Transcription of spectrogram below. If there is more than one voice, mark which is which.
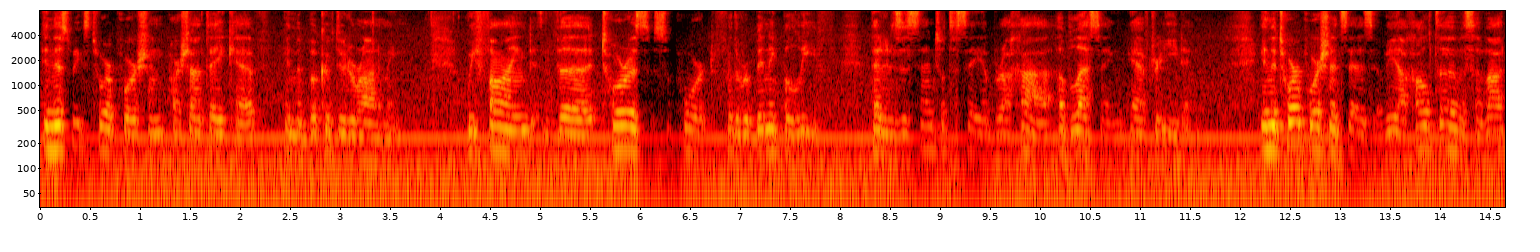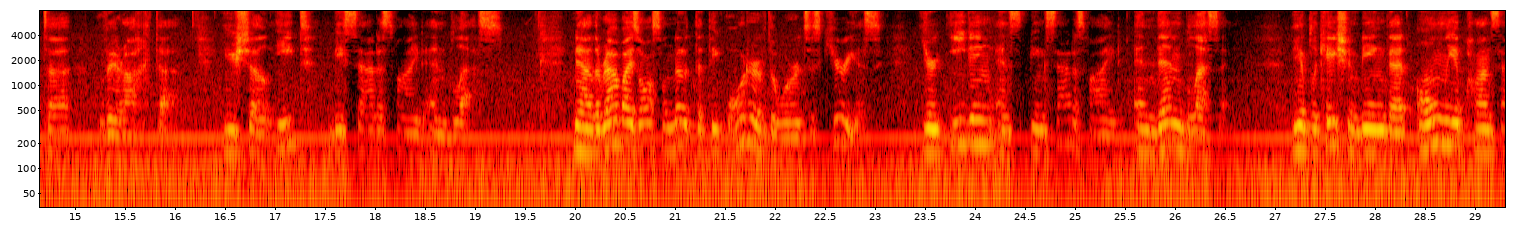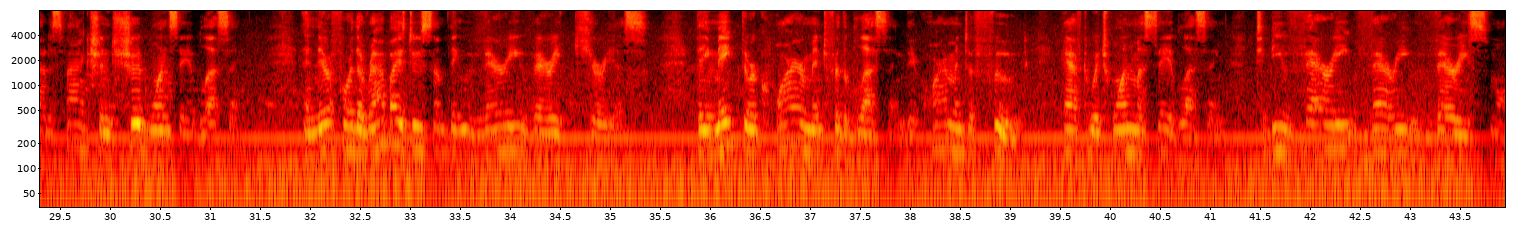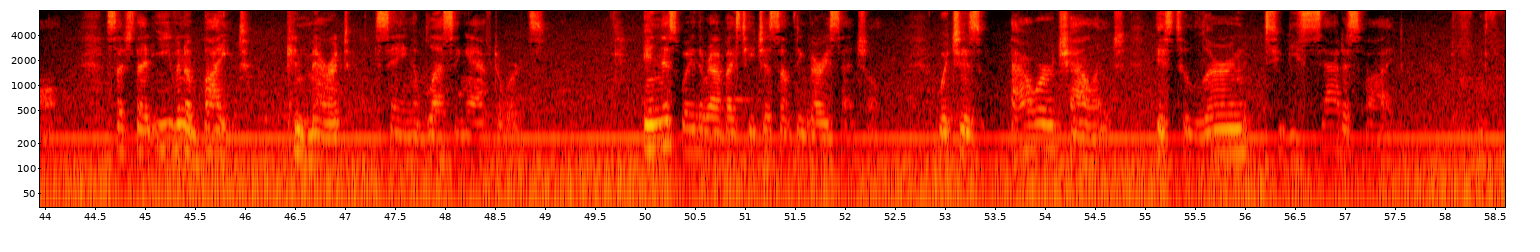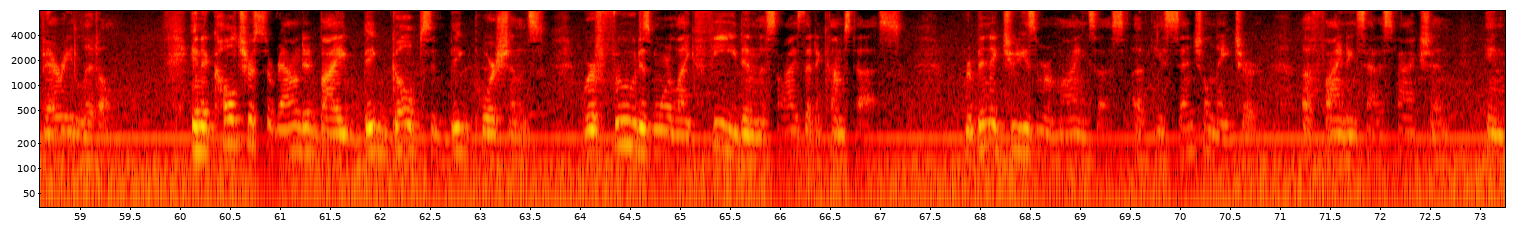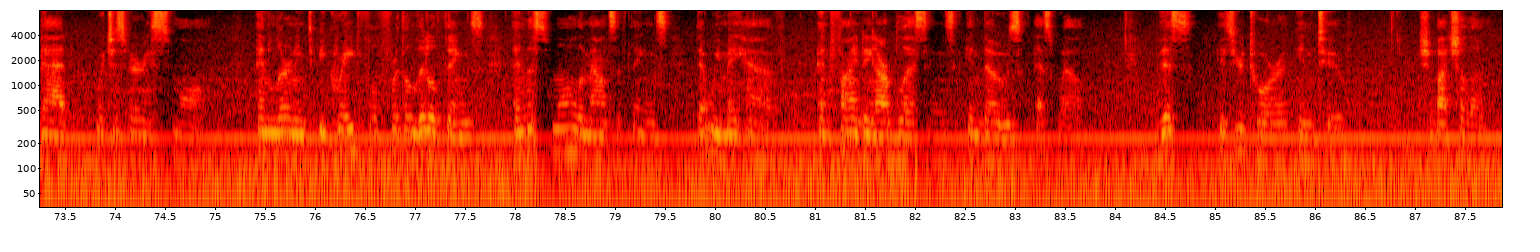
Speaker 1: In this week's Torah portion, Parshat Eikev, in the book of Deuteronomy, we find the Torah's support for the rabbinic belief that it is essential to say a bracha, a blessing, after eating. In the Torah portion it says, V'achalta v'savata v'erachta. You shall eat, be satisfied, and bless. Now, the rabbis also note that the order of the words is curious. You're eating and being satisfied, and then blessing. The implication being that only upon satisfaction should one say a blessing. And therefore, the rabbis do something very, very curious. They make the requirement for the blessing, the requirement of food, after which one must say a blessing, to be very, very, very small, such that even a bite can merit saying a blessing afterwards. In this way, the rabbis teach us something very essential, which is our challenge is to learn to be satisfied with very little. In a culture surrounded by big gulps and big portions, where food is more like feed in the size that it comes to us, Rabbinic Judaism reminds us of the essential nature of finding satisfaction in that which is very small and learning to be grateful for the little things and the small amounts of things that we may have and finding our blessings in those as well. This is your Torah in Two. Shabbat Shalom.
